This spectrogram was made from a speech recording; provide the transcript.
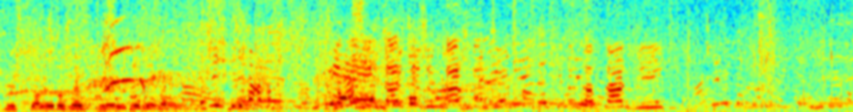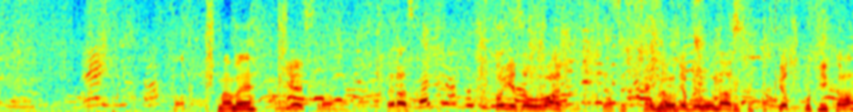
30, ale rozejdźcie się tu. Pamiętajcie, że każde drzewko musimy zasadzić. Mamy? Jest. Teraz kto je zauważy? Ostatnio był u nas Piotr Kupicha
